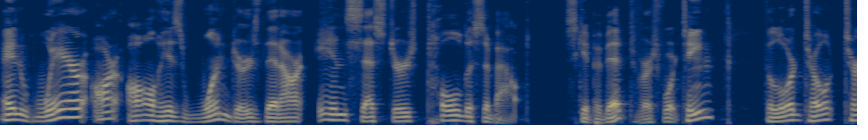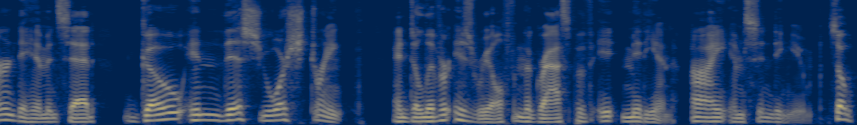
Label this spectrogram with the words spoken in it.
And where are all his wonders that our ancestors told us about? Skip a bit to verse 14. The Lord t- turned to him and said, Go in this your strength and deliver Israel from the grasp of Midian. I am sending you. So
